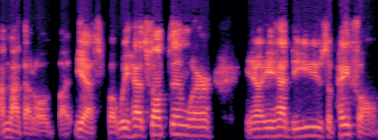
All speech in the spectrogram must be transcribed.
I'm not that old, but yes, but we had something where you know you had to use a payphone.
